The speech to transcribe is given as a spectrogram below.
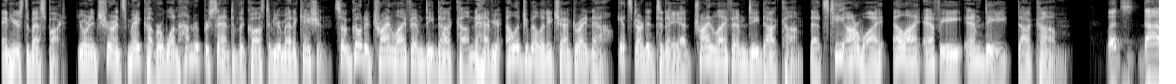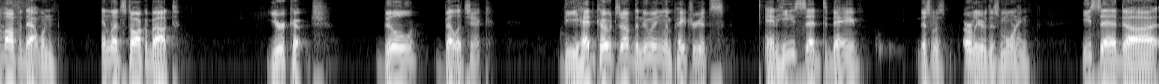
And here's the best part your insurance may cover 100% of the cost of your medication. So go to trylifemd.com to have your eligibility checked right now. Get started today at trylifemd.com. That's T R Y L I F E M D.com. Let's dive off of that one and let's talk about your coach, Bill Belichick, the head coach of the New England Patriots. And he said today, this was earlier this morning, he said, uh,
